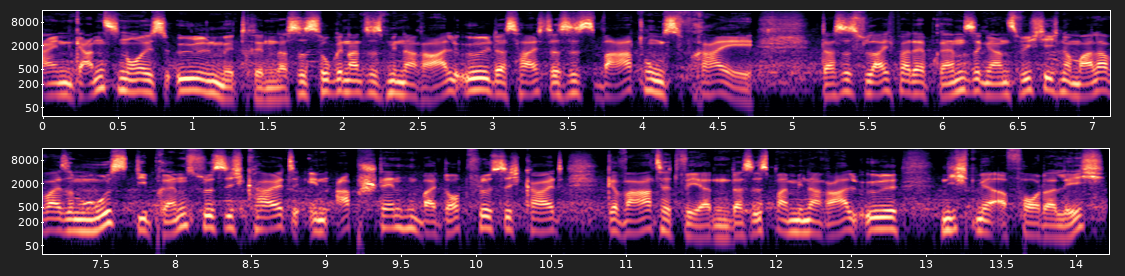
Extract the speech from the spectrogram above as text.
ein ganz neues Öl mit drin. Das ist sogenanntes Mineralöl, das heißt, es ist wartungsfrei. Das ist vielleicht bei der Bremse ganz wichtig. Normalerweise muss die Bremsflüssigkeit in Abständen bei Dottflüssigkeit gewartet werden. Das ist beim Mineralöl nicht mehr erforderlich.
